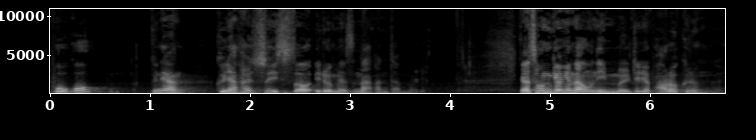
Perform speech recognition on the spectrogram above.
보고 그냥 그냥 할 수 있어 이러면서 나간단 말이에요. 그러니까 성경에 나오는 인물들이 바로 그런 거예요.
